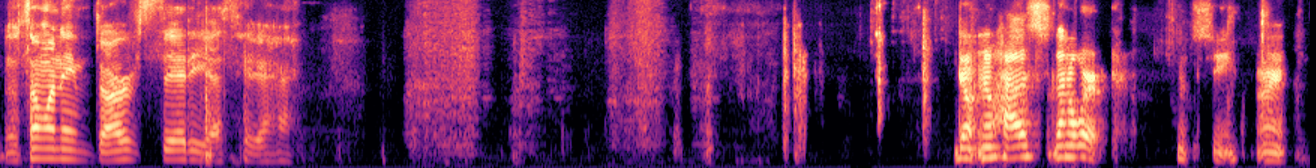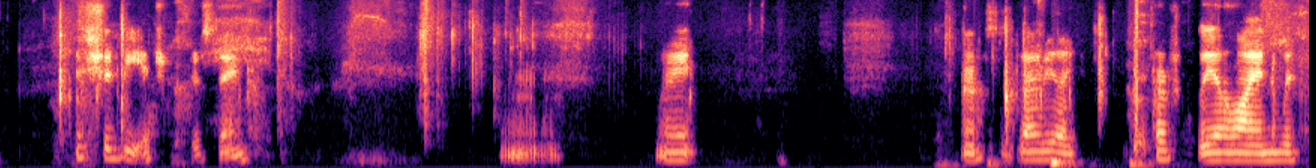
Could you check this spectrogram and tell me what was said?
There's someone named Darth Sidious here. Don't know how this is gonna work. Let's see. Alright. This should be interesting. Hmm. Wait. Oh, It's gotta be like perfectly aligned with,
